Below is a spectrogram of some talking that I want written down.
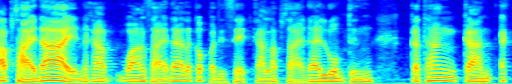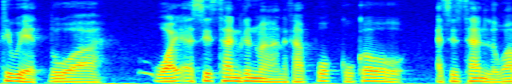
รับสายได้นะครับ วางสายได้แล้วก็ปฏิเสธการรับสายได้รวมถึงกระทั่งการ activate ตัว voice assistant ขึ้นมานะครับ พวก Google Assistant หรือว่า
